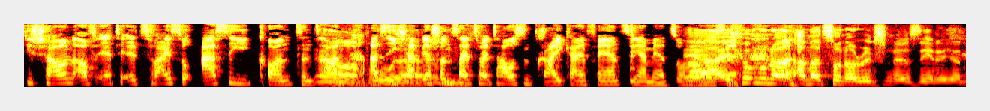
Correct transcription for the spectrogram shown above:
die schauen auf RTL 2 so Assi-Content an. Oh, also ich habe ja schon mm. seit 2003 keinen Fernseher mehr zu Hause. Ja, ich gucke nur noch Amazon Original Serien.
